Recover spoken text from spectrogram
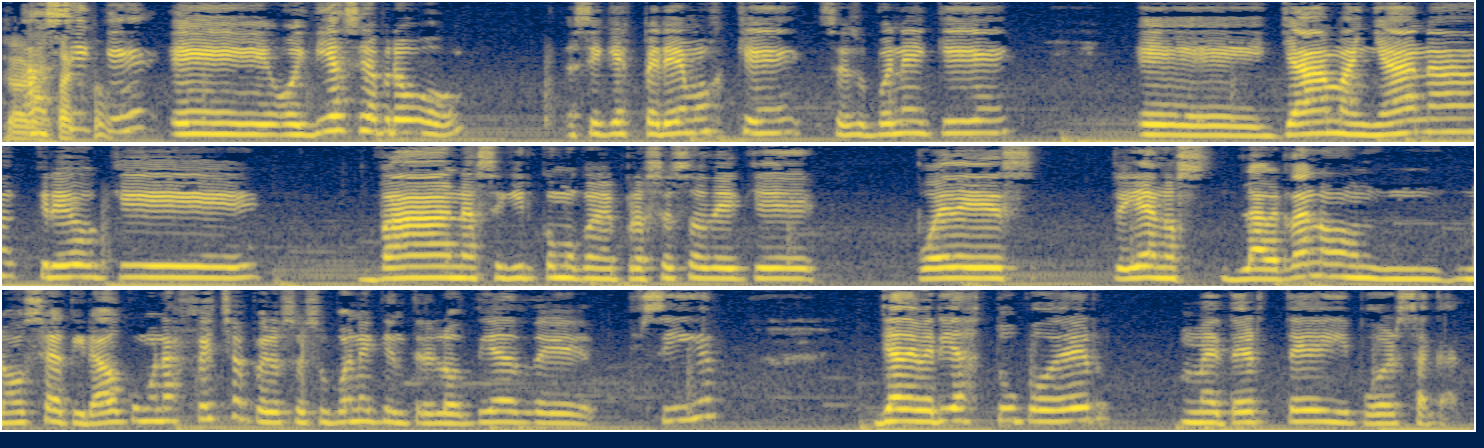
Claro, Así exacto. que eh, hoy día se aprobó, así que esperemos que, se supone que eh, ya mañana creo que van a seguir como con el proceso de que puedes, ya no, la verdad no, no se ha tirado como una fecha, pero se supone que entre los días de siguen ya deberías tú poder meterte y poder sacarlo.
